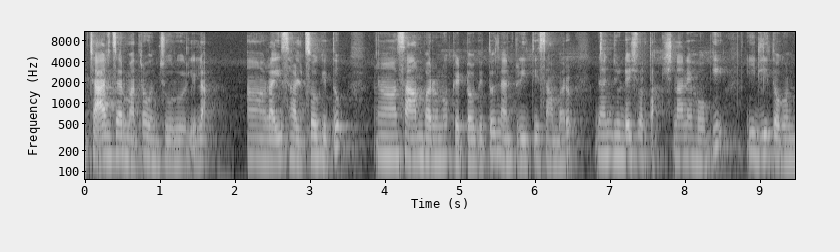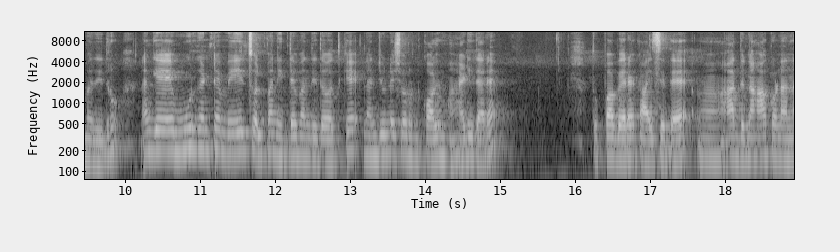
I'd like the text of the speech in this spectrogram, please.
ಚಾರ್ಜರ್ ಮಾತ್ರ ಒಂಚೂರು ಇರಲಿಲ್ಲ. ರೈಸ್ ಹಳ್ಸೋಗಿತ್ತು ಸಾಂಬಾರು ಕೆಟ್ಟೋಗಿತ್ತು. ನನ್ನ ಪ್ರೀತಿ ಸಾಂಬಾರು. ನಂಜುಂಡೇಶ್ವರ ತಕ್ಷಣವೇ ಹೋಗಿ ಇಡ್ಲಿ ತೊಗೊಂಡು ಬಂದಿದ್ದರು ನನಗೆ ಮೂರು ಗಂಟೆ ಮೇಲೆ ಸ್ವಲ್ಪ ನಿದ್ದೆ ಬಂದಿದ್ದು ಅದಕ್ಕೆ ನಂಜುಂಡೇಶ್ವರ ಒಂದು ಕಾಲ್ ಮಾಡಿದ್ದಾರೆ. ತುಪ್ಪ ಬೇರೆ ಕಾಯಿಸಿದೆ ಅದನ್ನು ಹಾಕೊಂಡು ಅನ್ನ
